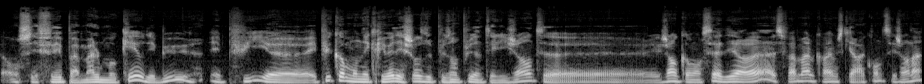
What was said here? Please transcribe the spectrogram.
on s'est fait pas mal moquer au début, et puis euh, et puis comme on écrivait des choses de plus en plus intelligentes, les gens commençaient à dire ouais, c'est pas mal quand même ce qu'ils racontent ces gens-là.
